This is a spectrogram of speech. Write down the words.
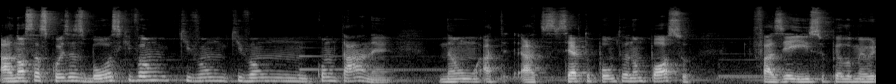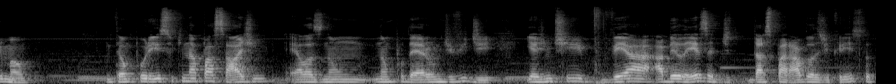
as nossas coisas boas que vão, que vão, que vão contar, né? Não, a, a certo ponto eu não posso fazer isso pelo meu irmão. Então, por isso que na passagem elas não, não puderam dividir. E a gente vê a, a beleza de, das parábolas de Cristo,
